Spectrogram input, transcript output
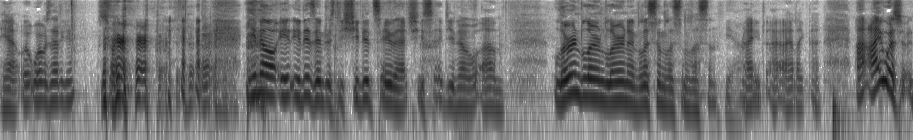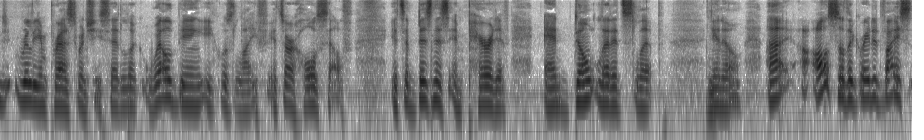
Yeah. What was that again? Sorry. you know, it, it is interesting. She did say that. She said, you know, um, learn, learn, learn, and listen, listen, listen. Yeah. Right. I, I like that. I, I, was really impressed when she said, look, well being equals life. It's our whole self, it's a business imperative, and don't let it slip. Yeah. You know, uh, also, the great advice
